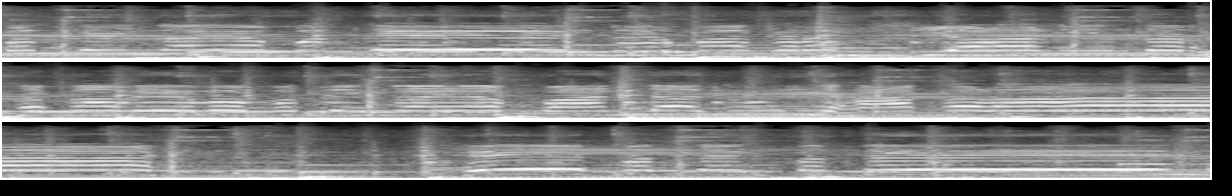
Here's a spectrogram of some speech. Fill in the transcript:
પતંગાયા પતંગ આયા ગરમા ગરમ શિયાળાની અંદર સકાવે એવા પતંગાયા પાંડા દોરી હાકડા પતંગ પતંગ.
